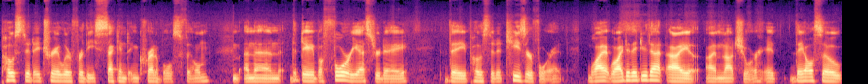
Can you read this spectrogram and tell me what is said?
posted a trailer for the second Incredibles film and then the day before yesterday, they posted a teaser for it. Why why do they do that? I I'm not sure. It they also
